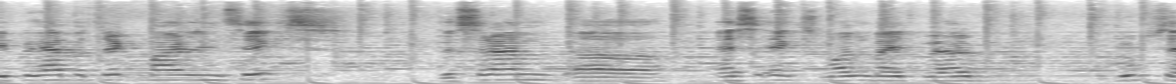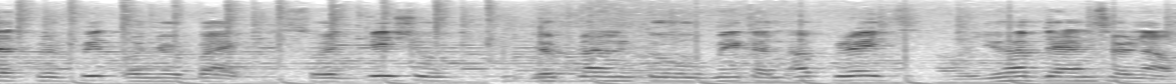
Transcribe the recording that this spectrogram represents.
If you have a Trek Marlin 6, the SRAM uh, SX 1x12 group set will fit on your bike. So in case you, you're planning to make an upgrade, uh, you have the answer now.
